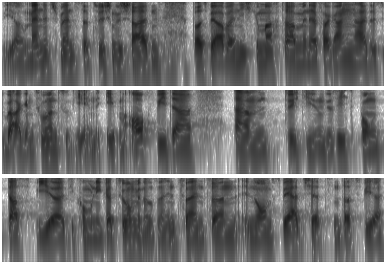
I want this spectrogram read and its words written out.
ihre Managements dazwischen geschalten. Was wir aber nicht gemacht haben in der Vergangenheit, ist über Agenturen zu gehen. Eben auch wieder ähm, durch diesen Gesichtspunkt, dass wir die Kommunikation mit unseren Influencern enorm wertschätzen, dass wir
